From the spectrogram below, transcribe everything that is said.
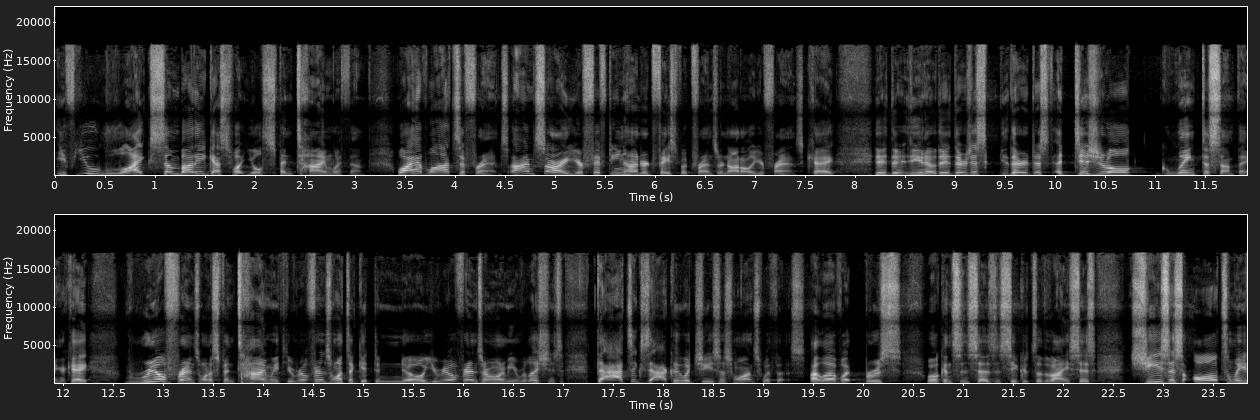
if you like somebody, guess what? You'll spend time with them. Well, I have lots of friends. I'm sorry, your 1,500 Facebook friends are not all your friends. Okay, you know they're just they're just a digital linked to something, okay? Real friends want to spend time with you. Real friends want to get to know you. Real friends want to be in relationships. That's exactly what Jesus wants with us. I love what Bruce Wilkinson says in Secrets of the Vine. He says, Jesus' ultimately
